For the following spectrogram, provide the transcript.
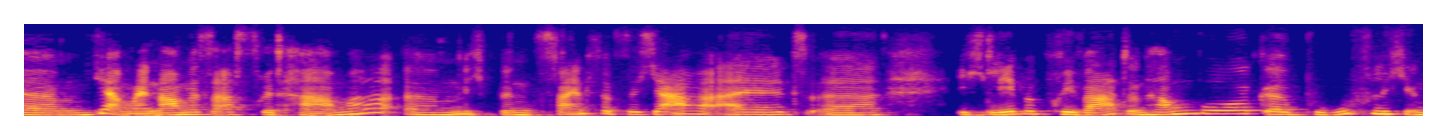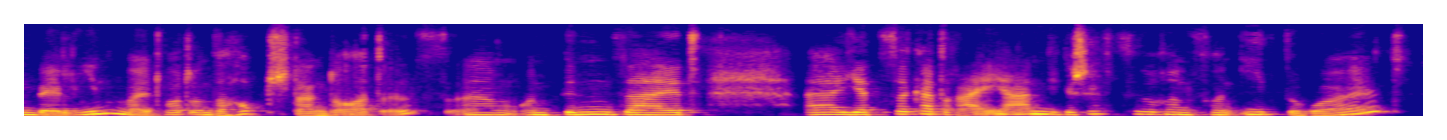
ähm, ja, mein Name ist Astrid Hamer. Ähm, ich bin 42 Jahre alt. Äh, ich lebe privat in Hamburg, äh, beruflich in Berlin, weil dort unser Hauptstandort ist ähm, und bin seit äh, jetzt circa drei Jahren die Geschäftsführerin von Eat the World.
